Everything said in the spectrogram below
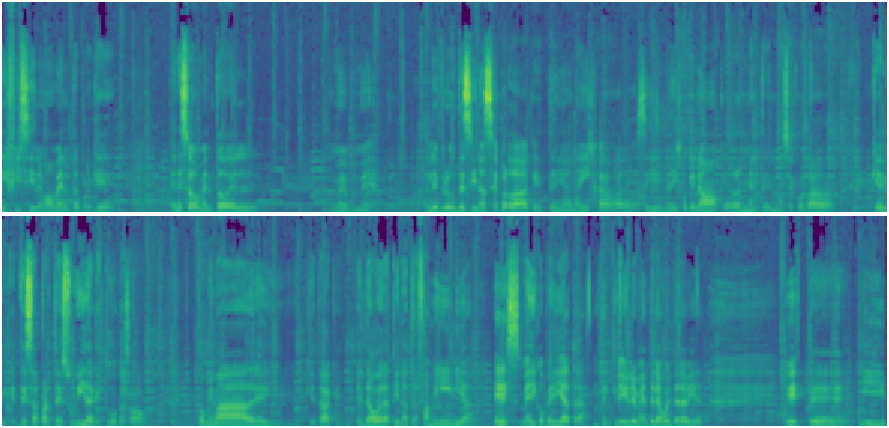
difícil el momento porque en ese momento él me, me- le pregunté si no se acordaba que tenía una hija o algo así. Me dijo que no, que realmente no se acordaba que de esa parte de su vida que estuvo casado con mi madre y que, tal, que él de ahora tiene otra familia. Él es médico pediatra, increíblemente la vuelta a la vida. Este, y,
